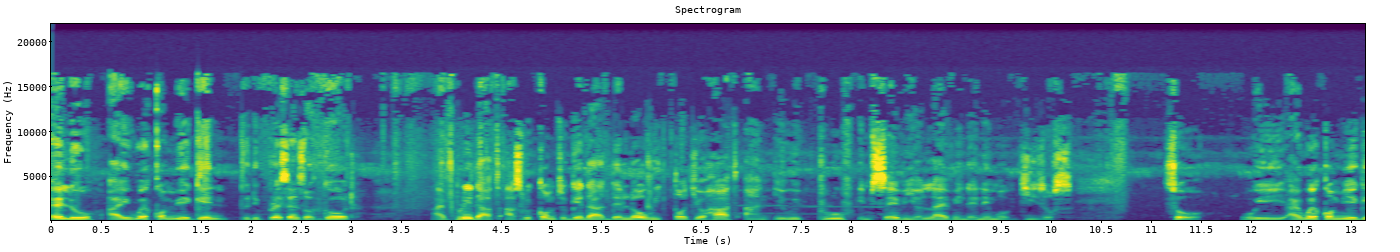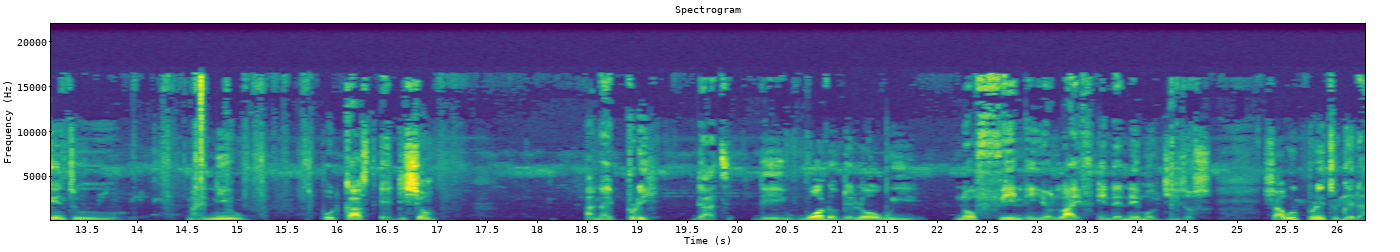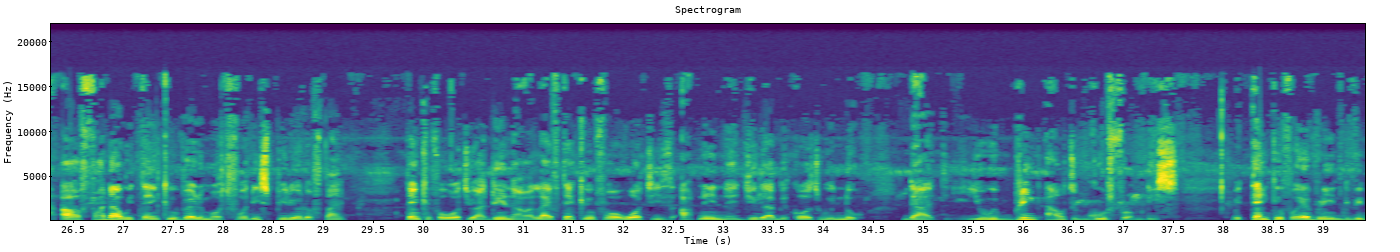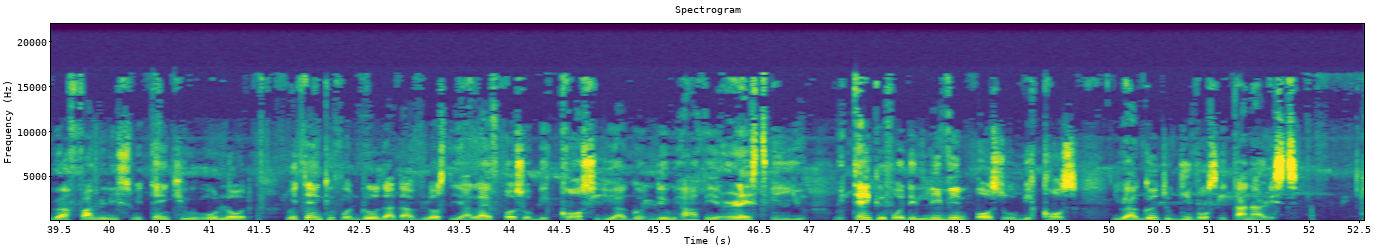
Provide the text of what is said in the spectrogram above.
Hello, I welcome you again to the presence of God. I pray that as we come together, the Lord will touch your heart and He will prove Himself in your life in the name of Jesus. So, we I welcome you again to my new podcast edition, and I pray that the word of the Lord will not fail in your life in the name of Jesus. Shall we pray together? Our Father, we thank you very much for this period of time. Thank you for what you are doing in our life. Thank you for what is happening in Nigeria because we know that you will bring out good from this. We thank you for every individual families. We thank you, oh Lord. We thank you for those that have lost their life also because you are going they will have a rest in you. We thank you for the living also because you are going to give us eternal rest.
